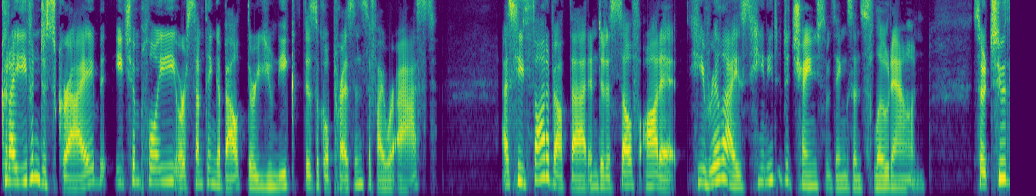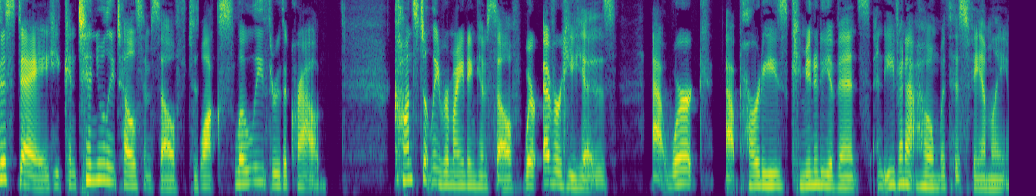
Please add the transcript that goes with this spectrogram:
Could I even describe each employee or something about their unique physical presence if I were asked? As he thought about that and did a self audit, he realized he needed to change some things and slow down. So to this day, he continually tells himself to walk slowly through the crowd, constantly reminding himself wherever he is at work, at parties, community events, and even at home with his family.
